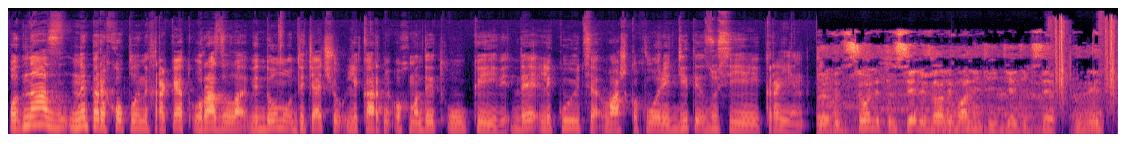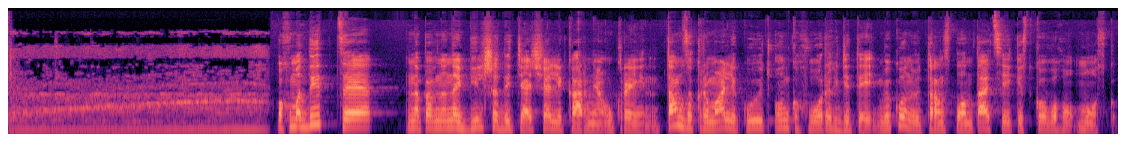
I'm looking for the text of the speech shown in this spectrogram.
Одна з неперехоплених ракет уразила відому дитячу лікарню Охмадит у Києві, де лікуються важкохворі діти з усієї країни. Тут все, тут всі лежали маленькі діти, всі. Охмадит це. Напевно, найбільша дитяча лікарня України. Там, зокрема, лікують онкохворих дітей, виконують трансплантації кісткового мозку.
